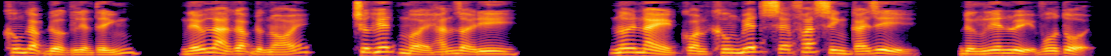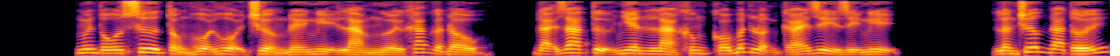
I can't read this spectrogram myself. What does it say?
không gặp được liền tính, nếu là gặp được nói, trước hết mời hắn rời đi. Nơi này còn không biết sẽ phát sinh cái gì, đừng liên lụy vô tội. Nguyên tố sư tổng hội hội trưởng đề nghị làm người khác gật đầu, đại gia tự nhiên là không có bất luận cái gì dị nghị. Lần trước đã tới,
